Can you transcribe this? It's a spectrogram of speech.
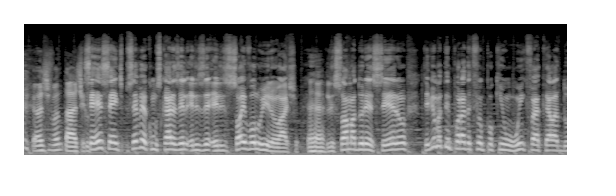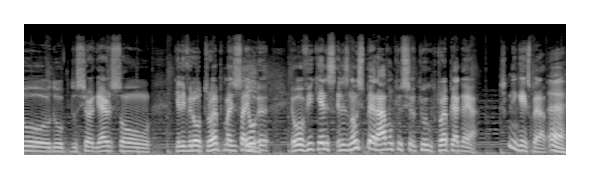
Eu acho fantástico. Isso é recente, pra você ver como os caras, ele- eles, eles só evoluíram, eu acho. É. Eles só amadureceram. Teve uma temporada que foi um pouquinho ruim, que foi aquela do, do, do Sr. Garrison, que ele virou o Trump, mas isso aí eu, eu, eu ouvi que eles, eles não esperavam que o, que o Trump ia ganhar. Acho que ninguém esperava. É.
